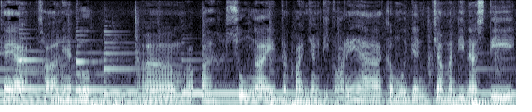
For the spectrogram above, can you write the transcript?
kayak soalnya tuh um, apa sungai terpanjang di Korea kemudian zaman dinasti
